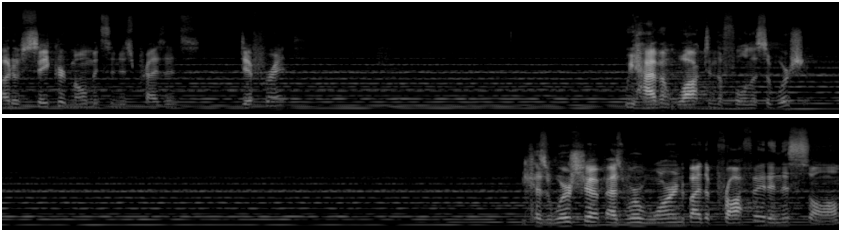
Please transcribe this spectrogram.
out of sacred moments in His presence different, we haven't walked in the fullness of worship. Because worship, as we're warned by the prophet in this psalm,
